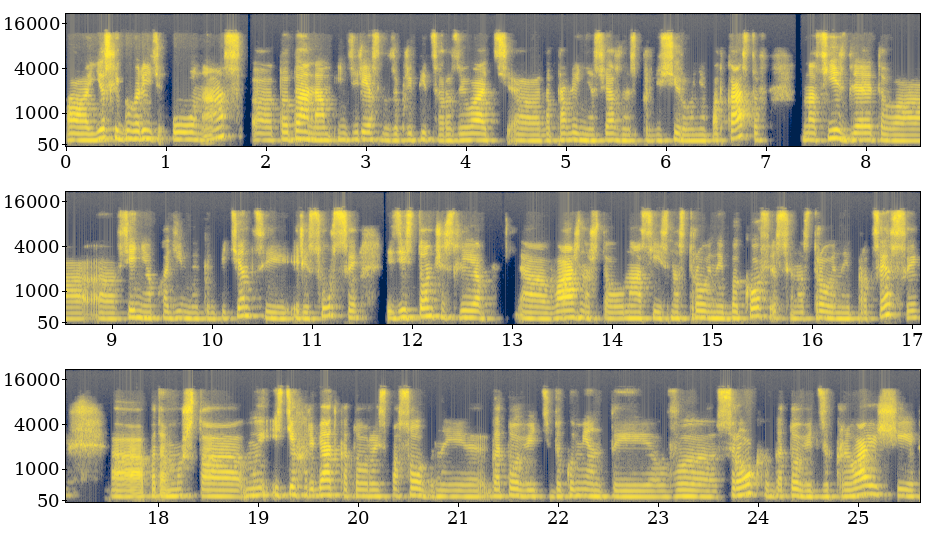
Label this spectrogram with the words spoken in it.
А, если говорить о нас, то да, нам интересно закрепиться, развивать а, направления, связанные с продюсированием подкастов. У нас есть для этого все необходимые компетенции, ресурсы. И здесь в том числе важно, что у нас есть настроенный бэк-офис и настроенные процессы, потому что мы из тех ребят, которые способны готовить документы в срок, готовить закрывающие,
